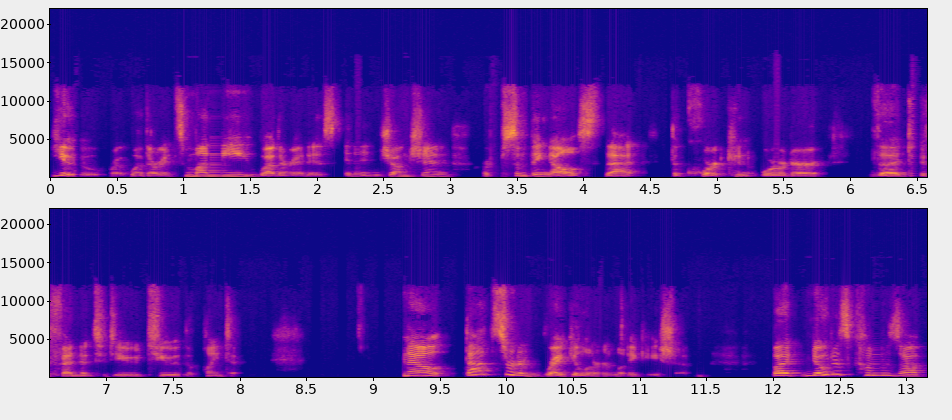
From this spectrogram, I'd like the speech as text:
you, right? whether it's money, whether it is an injunction, or something else that the court can order the defendant to do to the plaintiff. Now, that's sort of regular litigation, but notice comes up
